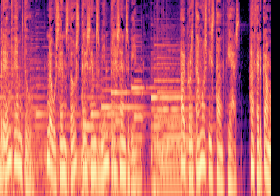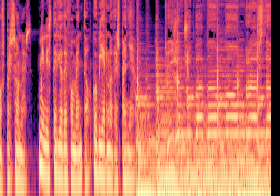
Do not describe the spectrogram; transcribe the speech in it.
Renfe amb tu, 902 320 320. Acortamos distancias, acercamos personas. Ministerio de Fomento, Gobierno de España. Tu i jo hem sopat en bons restaurants, tu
